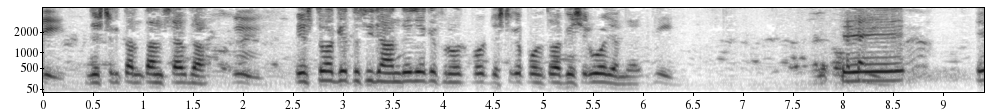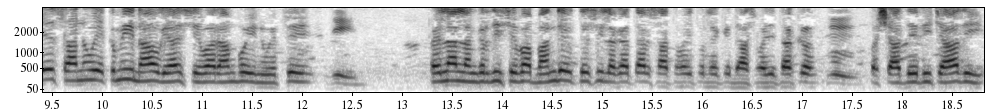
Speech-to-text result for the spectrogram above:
ਜੀ। ਡਿਸਟ੍ਰਿਕਟ ਤਰਨਤਾਰਨ ਸਾਹਿਬ ਦਾ ਹੂੰ। ਇਸ ਤੋਂ ਅੱਗੇ ਤੁਸੀਂ ਜਾਣਦੇ ਜੇ ਕਿ ਫਿਰੋਜ਼ਪੁਰ ਡਿਸਟ੍ਰਿਕਟ ਪੁਲ ਤੋਂ ਅੱਗੇ ਸ਼ੁਰੂ ਹੋ ਜਾਂਦਾ ਹੈ। ਜੀ। ਤੇ ਇਹ ਸਾਨੂੰ 1 ਮਹੀਨਾ ਹੋ ਗਿਆ ਇਹ ਸੇਵਾ ਆਰੰਭ ਹੋਈ ਨੂੰ ਇੱਥੇ। ਜੀ। ਪਹਿਲਾਂ ਲੰਗਰ ਦੀ ਸੇਵਾ ਬੰਦ ਦੇ ਉੱਤੇ ਸੀ ਲਗਾਤਾਰ 7 ਵਜੇ ਤੋਂ ਲੈ ਕੇ 10 ਵਜੇ ਤੱਕ ਪ੍ਰਸ਼ਾਦੇ ਦੀ ਚਾਹ ਦੀ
